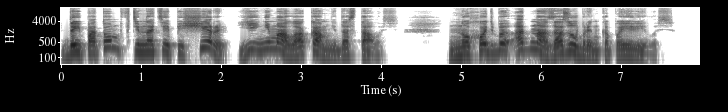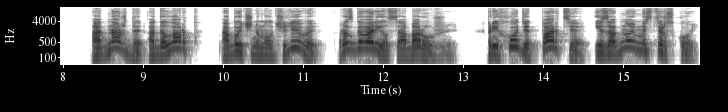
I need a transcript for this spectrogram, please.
Да и потом в темноте пещеры ей немало о камне досталось. Но хоть бы одна зазубринка появилась. Однажды Аделард, обычно молчаливый, разговорился об оружии. «Приходит партия из одной мастерской»,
